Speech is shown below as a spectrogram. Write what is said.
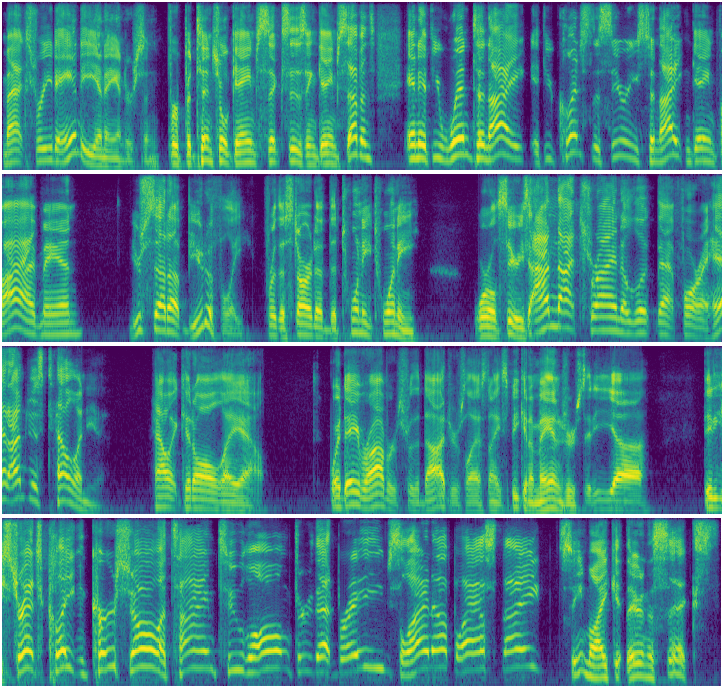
Max Fried and Ian Anderson for potential game sixes and game sevens. And if you win tonight, if you clinch the series tonight in game five, man, you're set up beautifully for the start of the 2020 World Series. I'm not trying to look that far ahead. I'm just telling you how it could all lay out. Boy, Dave Roberts for the Dodgers last night. Speaking of managers, did he uh did he stretch Clayton Kershaw a time too long through that Braves lineup last night? Seemed like it there in the sixth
